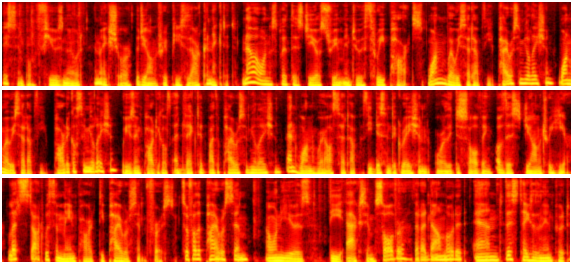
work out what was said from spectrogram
a simple fuse node and make sure the geometry pieces are connected. Now I want to split this geostream into three parts. One where we set up the pyro simulation, one where we set up the particle simulation, we're using particles advected by the pyro simulation, and one where I'll set up the disintegration or the dissolving of this geometry here. Let's start with the main part, the pyrosim first. So for the pyrosim, I want to use the Axiom solver that I downloaded, and this takes as an input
